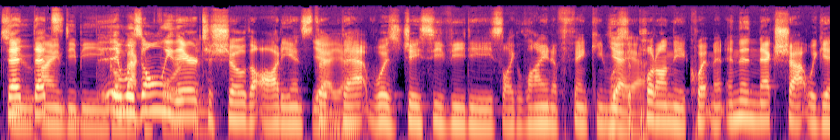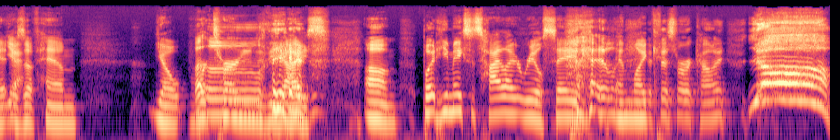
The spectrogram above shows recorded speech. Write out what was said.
to that that's, IMDb. It was only there and- to show the audience that Yeah, yeah. that was JCVD's like line of thinking was Yeah, to yeah. put on the equipment, and then next shot we get is of him, you know, returning Uh-oh. to the ice. Um, but he makes his highlight reel save, and like if this were a comedy, yeah,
